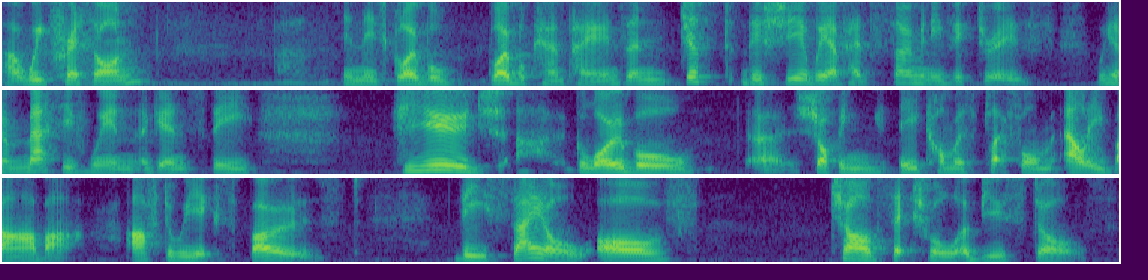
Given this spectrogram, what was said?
Uh, we press on um, in these global global campaigns, and just this year we have had so many victories. We had a massive win against the huge uh, global uh, shopping e-commerce platform Alibaba after we exposed the sale of child sexual abuse dolls.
